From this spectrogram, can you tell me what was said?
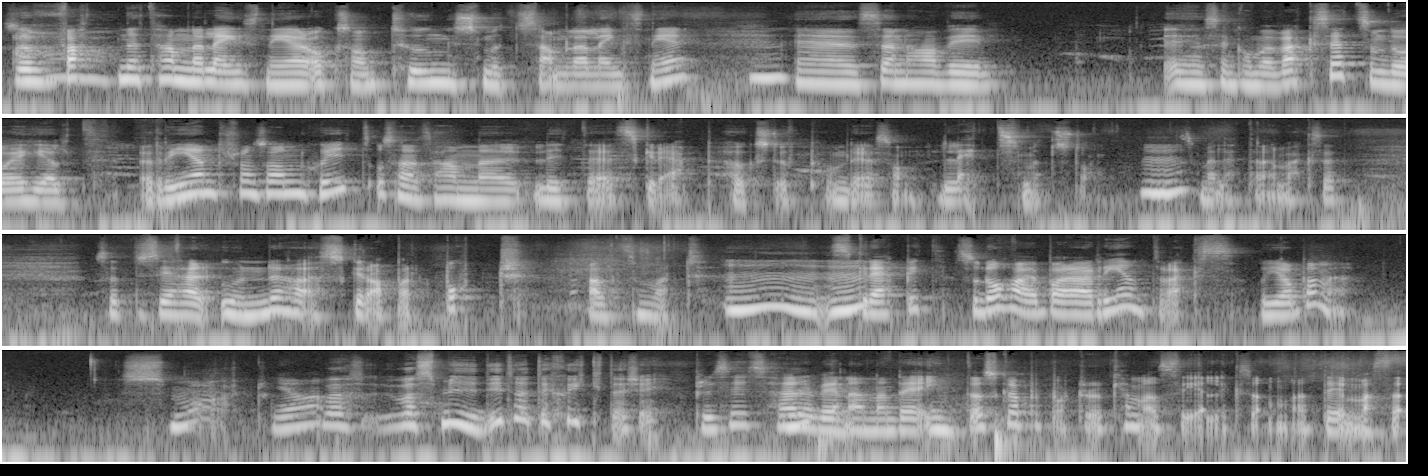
Så Ah. vattnet hamnar längst ner och sån tung smuts hamnar längst ner. Mm. Eh, sen har vi eh, Sen kommer vaxet som då är helt rent från sån skit och sen så hamnar lite skräp högst upp om det är sån lätt smuts då Mm. som är lättare än vaxet. Så att du ser här under har jag skrapat bort allt som varit Mm, mm. skräpigt. Så då har jag bara rent vax att jobba med. Smart. Ja, Vad, vad smidigt att det skiktar sig. precis. Här har vi en annan där jag inte har skrapat bort och då kan man se liksom att det är massa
